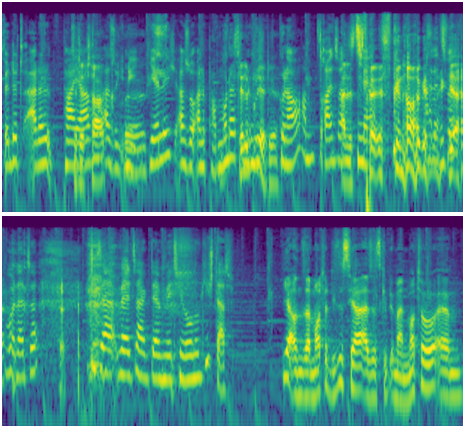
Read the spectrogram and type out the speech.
findet alle paar Jahre, Tag, also nee, äh, jährlich, also alle paar Monate. zelebriert, nämlich, ja. Genau, am 23. Alle zwölf, März. genauer Alle gesagt, zwölf ja. Monate dieser Welttag der Meteorologie statt. Ja, unser Motto dieses Jahr, also es gibt immer ein Motto, ähm,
